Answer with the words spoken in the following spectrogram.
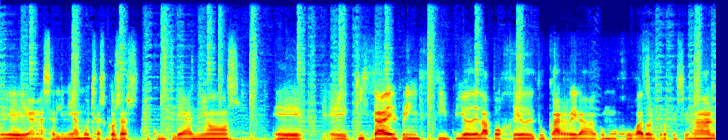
Eh, además alinea muchas cosas, tu cumpleaños, eh, eh, quizá el principio del apogeo de tu carrera como jugador profesional,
